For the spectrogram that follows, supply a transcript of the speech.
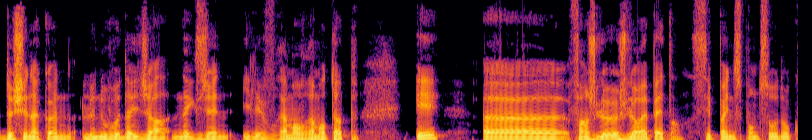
de chez Nacon, le nouveau Daija Next Gen, il est vraiment vraiment top. Et euh, enfin, je, le, répète, hein, c'est pas une sponsor, donc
